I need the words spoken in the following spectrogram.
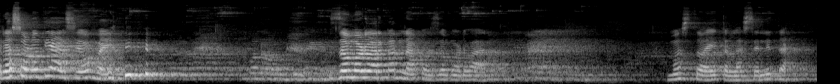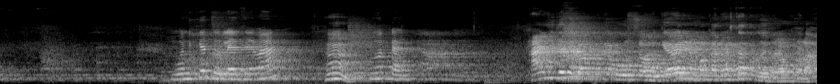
રસોડો ત્યાં છે ઓ ભાઈ. જમણવાર કરી નાખો જમણવાર. મસ્ત આ કલાસ છે નીતા મને કીધું લે દેવા હમ. મકાન. હાજી કે બાપુ કે ઉત્સવ કહેવાય ને મકાન રસ્તા તો રમડા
